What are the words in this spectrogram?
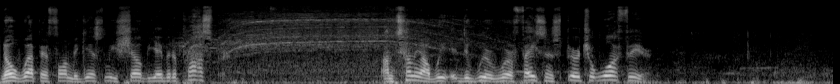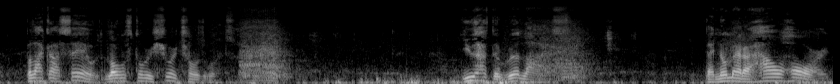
No weapon formed against me shall be able to prosper. I'm telling y'all, we, we're, we're facing spiritual warfare. But like I said, long story short, chosen ones, you have to realize that no matter how hard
